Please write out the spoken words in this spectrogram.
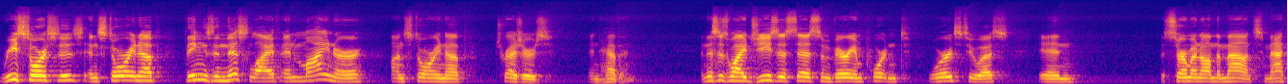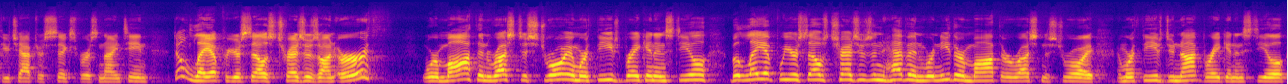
resources and storing up things in this life, and minor on storing up treasures in heaven. And this is why Jesus says some very important words to us in the Sermon on the Mount, Matthew chapter 6, verse 19. Don't lay up for yourselves treasures on earth, where moth and rust destroy and where thieves break in and steal, but lay up for yourselves treasures in heaven, where neither moth or rust destroy, and where thieves do not break in and steal.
